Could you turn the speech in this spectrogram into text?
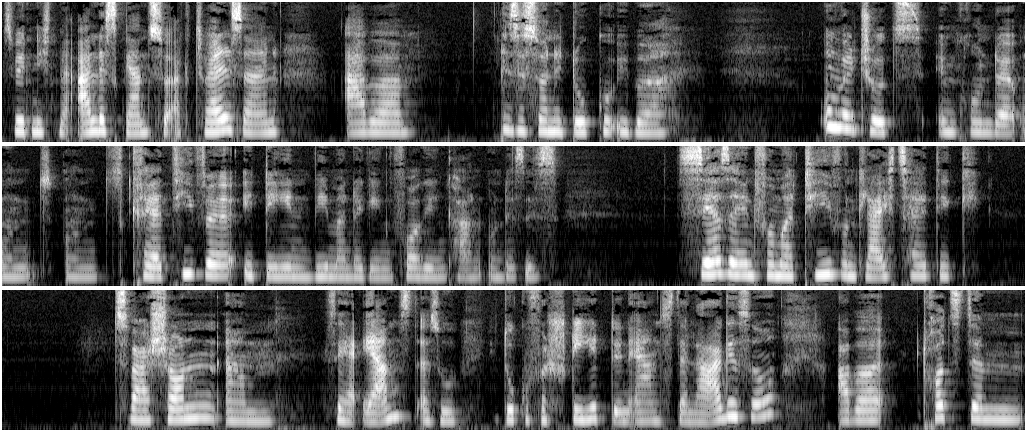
es wird nicht mehr alles ganz so aktuell sein, aber es ist so eine Doku über Umweltschutz im Grunde und, und kreative Ideen, wie man dagegen vorgehen kann. Und es ist sehr, sehr informativ und gleichzeitig zwar schon ähm, sehr ernst, also die Doku versteht den Ernst der Lage so, aber trotzdem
